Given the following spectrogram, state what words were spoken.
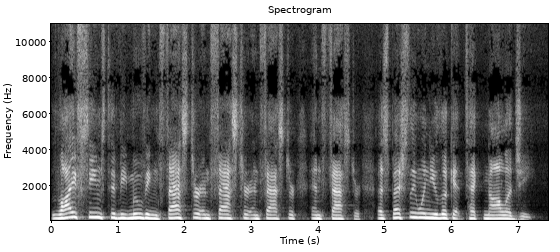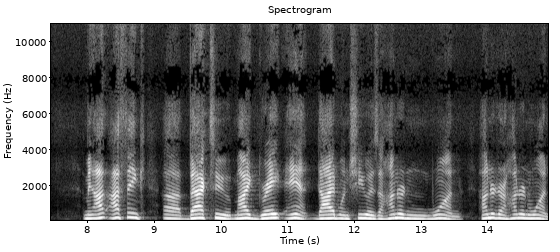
life seems to be moving faster and faster and faster and faster, especially when you look at technology. I mean, I, I think uh, back to my great aunt died when she was 101, 100 or 101.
